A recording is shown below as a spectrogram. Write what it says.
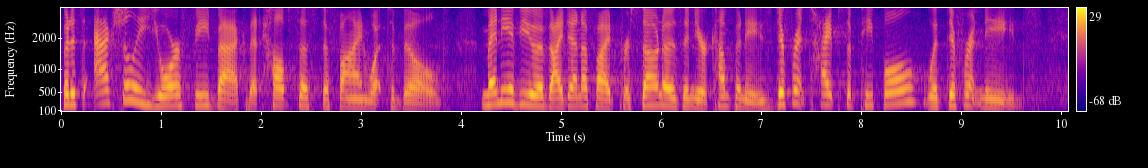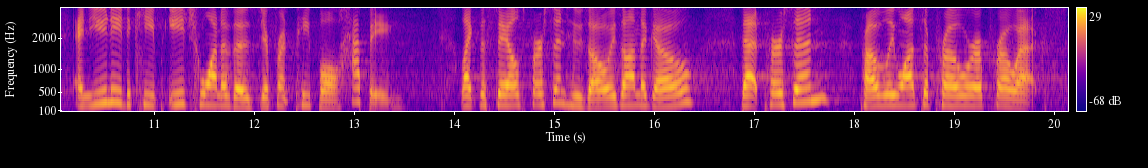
But it's actually your feedback that helps us define what to build. Many of you have identified personas in your companies, different types of people with different needs. And you need to keep each one of those different people happy. Like the salesperson who's always on the go, that person probably wants a Pro or a Pro X.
